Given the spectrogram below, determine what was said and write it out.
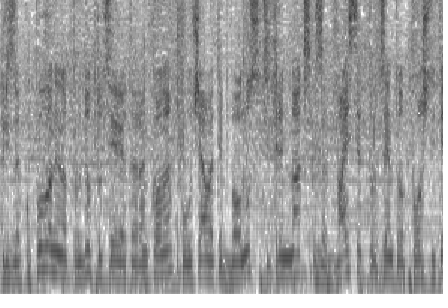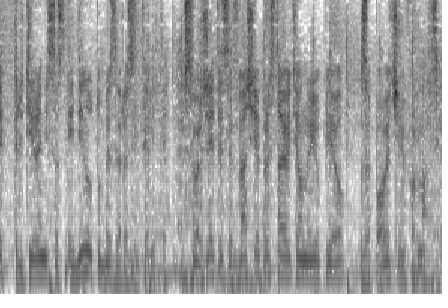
При закупуване на продукт от серията Ранкона получавате бонус Citrine Max за 20% от площите, третирани с един от обеззаразителите. Свържете се с вашия представител на UPL за повече информация.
